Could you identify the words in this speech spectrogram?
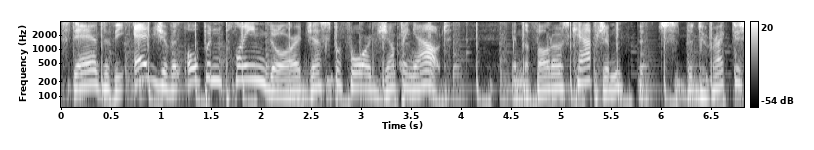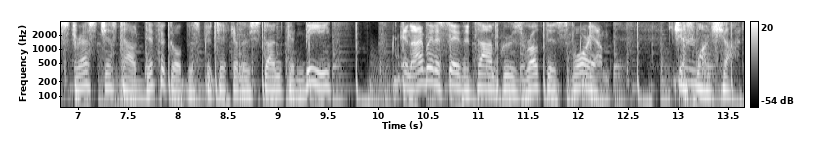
stands at the edge of an open plane door just before jumping out. In the photo's caption, the, the director stressed just how difficult this particular stunt can be. And I'm going to say that Tom Cruise wrote this for him. Just one shot.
